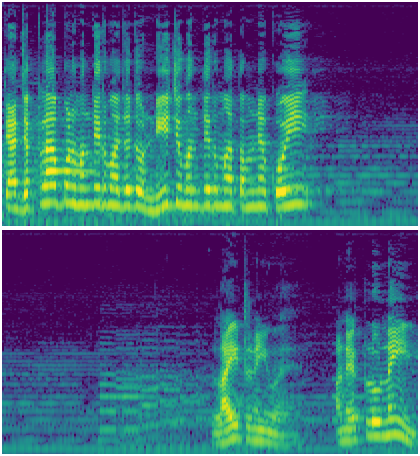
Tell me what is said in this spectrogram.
ત્યાં જેટલા પણ મંદિરમાં જજો, નિજ મંદિરમાં તમને કોઈ લાઈટ નહીં હોય. અને એટલું નહીં,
